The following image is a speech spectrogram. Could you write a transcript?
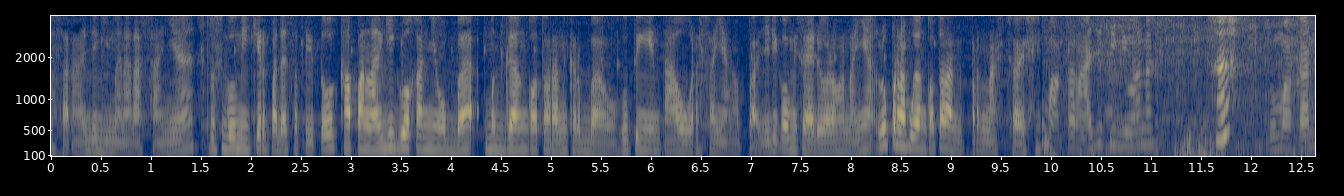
aja gimana rasanya. Terus gue mikir pada saat itu, kapan lagi gue akan nyoba megang kotoran kerbau. Gue pingin tahu rasanya apa. Jadi kalau misalnya ada orang nanya, lu pernah pegang kotoran? Pernah coy. Makan aja sih gimana? Hah? Gue makan.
